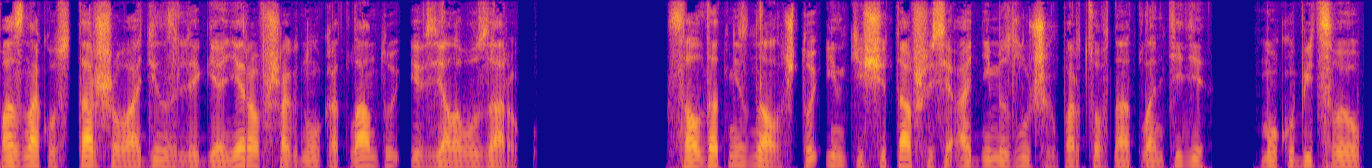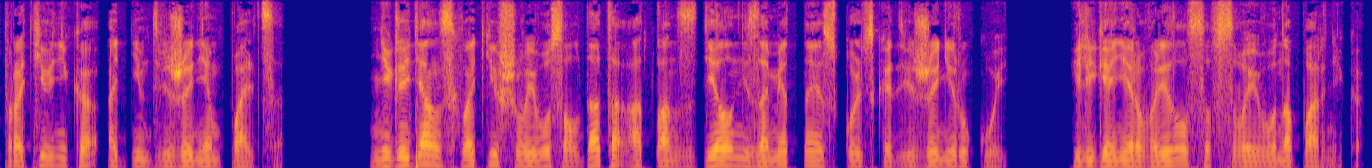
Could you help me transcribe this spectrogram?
По знаку старшего один из легионеров шагнул к Атланту и взял его за руку. Солдат не знал, что Инки, считавшийся одним из лучших борцов на Атлантиде, мог убить своего противника одним движением пальца. Не глядя на схватившего его солдата, Атлант сделал незаметное скользкое движение рукой, и легионер врезался в своего напарника.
